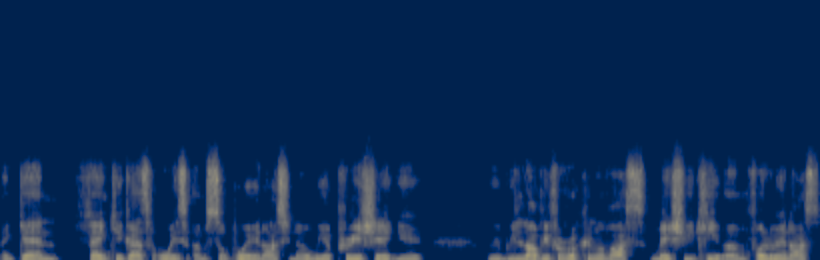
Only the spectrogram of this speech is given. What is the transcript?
Again, thank you guys for always um supporting us. You know we appreciate you. We, we love you for rocking with us. Make sure you keep um following us.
